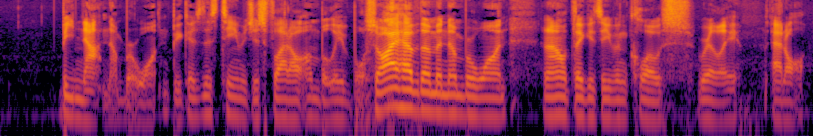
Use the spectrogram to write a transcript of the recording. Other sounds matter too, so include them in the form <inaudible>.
be not number one because this team is just flat out unbelievable. So I have them at number one, and I don't think it's even close, really, at all.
